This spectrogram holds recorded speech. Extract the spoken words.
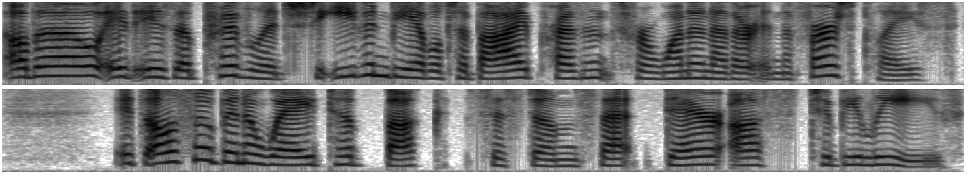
Although it is a privilege to even be able to buy presents for one another in the first place, it's also been a way to buck systems that dare us to believe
